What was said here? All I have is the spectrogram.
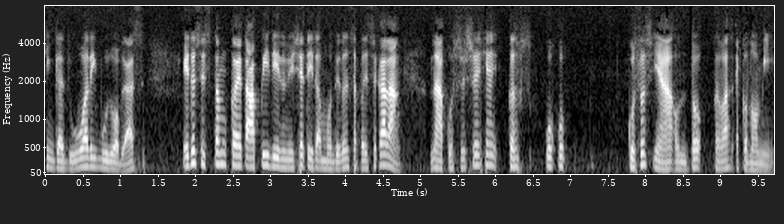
hingga 2012, itu sistem kereta api di Indonesia tidak modern seperti sekarang. Nah, khususnya khususnya untuk kelas ekonomi.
